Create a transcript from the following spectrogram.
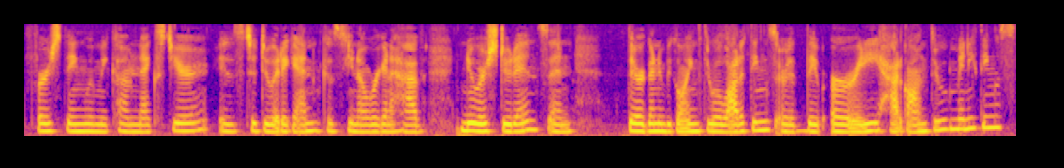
First thing when we come next year is to do it again because, you know, we're going to have newer students and they're going to be going through a lot of things or they've already had gone through many things.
